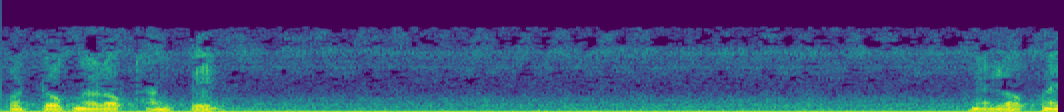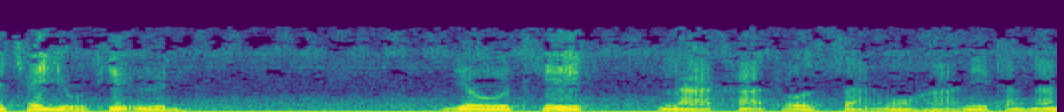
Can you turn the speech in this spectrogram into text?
ก็ตกนรกทางเป็น นรกไม่ใช่อยู่ที่อื่น อยู่ที่ราคาโทสะโมหานี้ทั้งนั้น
